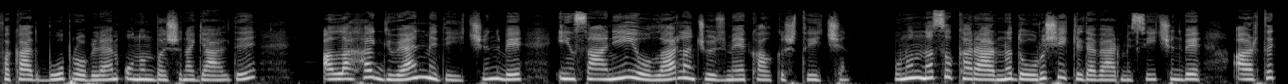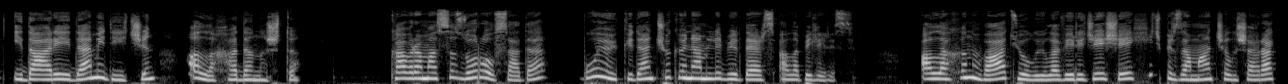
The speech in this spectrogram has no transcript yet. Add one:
Fakat bu problem onun başına geldi. Allah'a güvenmediği için ve insani yollarla çözmeye kalkıştığı için. Bunun nasıl kararını doğru şekilde vermesi için ve artık idare edemediği için Allah'a danıştı. Kavraması zor olsa da bu öyküden çok önemli bir ders alabiliriz. Allah'ın vaat yoluyla vereceği şey hiçbir zaman çalışarak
